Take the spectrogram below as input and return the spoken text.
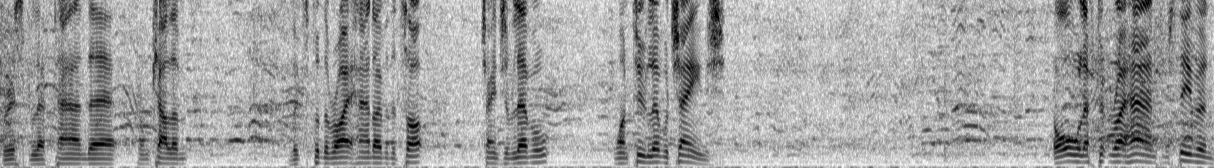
Crisp left hand there from Callum. Looks for the right hand over the top. Change of level. One, two level change. Oh, left hook right hand from Stephen.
